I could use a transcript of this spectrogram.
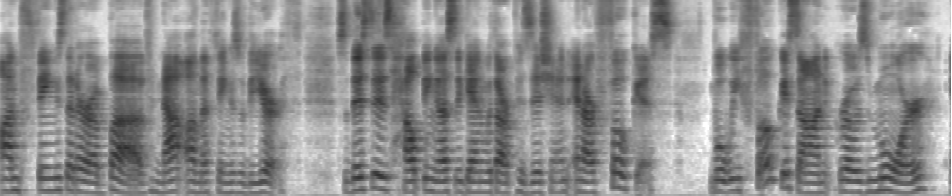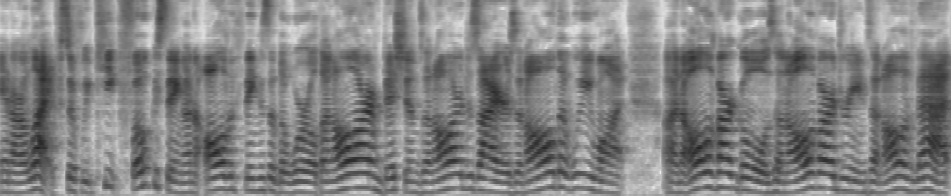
on things that are above, not on the things of the earth. So, this is helping us again with our position and our focus. What we focus on grows more in our life. So, if we keep focusing on all the things of the world, on all our ambitions, on all our desires, and all that we want, on all of our goals, on all of our dreams, on all of that,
